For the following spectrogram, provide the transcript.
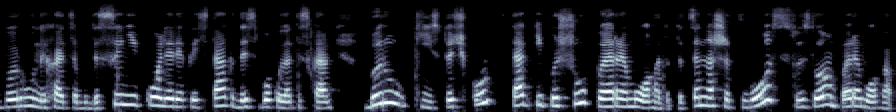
беру, нехай це буде синій колір якийсь, так, десь збоку натискаю, беру кісточку, так, і пишу перемога. Тобто це наше тло з словом перемога.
